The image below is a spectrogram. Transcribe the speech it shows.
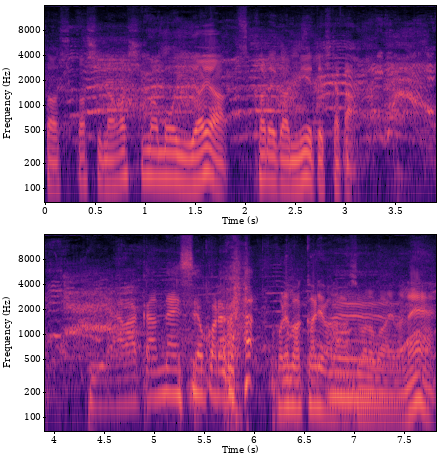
さあしかし長島もやや疲れが見えてきたか。いやわかんないですよこれは。こればっかりは長島の場合はね、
